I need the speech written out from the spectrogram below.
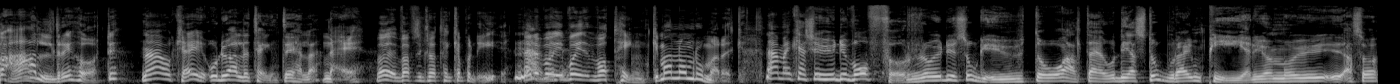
Jag har aldrig hört det. Nej okej, okay. och du har aldrig tänkt det heller? Nej, varför skulle jag tänka på det? Nej, Eller vad, men... vad, vad, tänker man om romarriket? Nej men kanske hur det var förr och hur det såg ut och allt det här och deras stora imperium och hur, alltså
